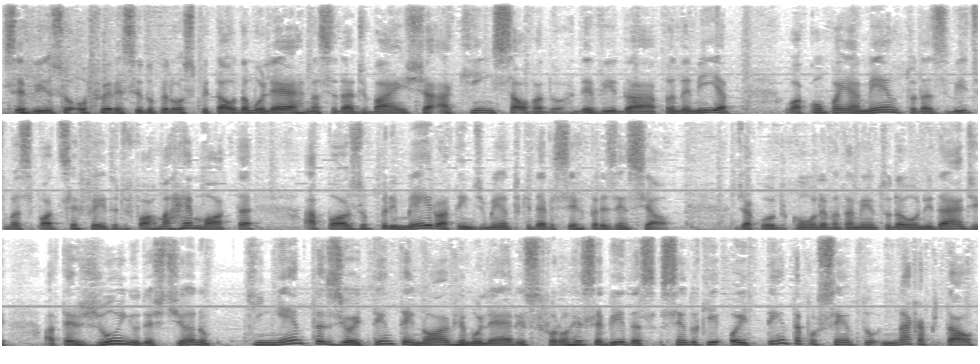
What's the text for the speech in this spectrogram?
serviço oferecido pelo Hospital da Mulher, na Cidade Baixa, aqui em Salvador. Devido à pandemia, o acompanhamento das vítimas pode ser feito de forma remota após o primeiro atendimento, que deve ser presencial. De acordo com o levantamento da unidade, até junho deste ano, 589 mulheres foram recebidas, sendo que 80% na capital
